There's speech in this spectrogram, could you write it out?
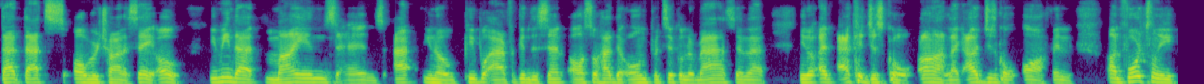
that that's all we're trying to say. Oh, you mean that Mayans and uh, you know people African descent also had their own particular mass, and that you know I, I could just go on, like I'd just go off. And unfortunately,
